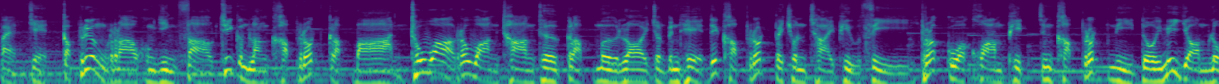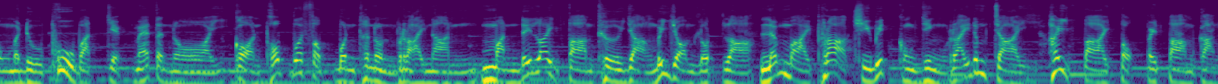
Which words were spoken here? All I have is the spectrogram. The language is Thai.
1987 กับเรื่องราวของหญิงสาวที่กำลังขับรถกลับบ้านทว่าระหว่างทางเธอกลับเมอลอยจนเป็นเหตุได้ขับรถไปชนชายผิวสี เพราะกลัวความผิดจึงขับรถหนีโดยไม่ยอมลงมาดูผู้บาดเจ็บแม้แต่น้อย ก่อนพบว่าศพบนถนนรายนั้น มันได้ไล่ตามเธออย่างไม่ยอมลดละ และหมายพรากชีวิตของหญิงไร้น้ำใจ ให้ตายตกไปตามกัน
